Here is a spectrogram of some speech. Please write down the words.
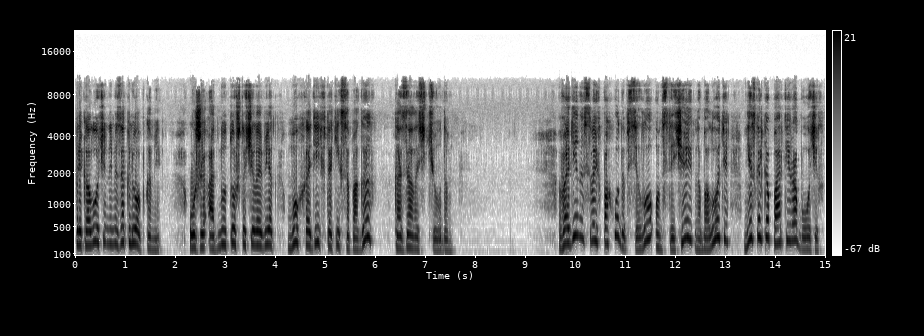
приколоченными заклепками. Уже одно то, что человек мог ходить в таких сапогах, казалось чудом. В один из своих походов в село он встречает на болоте несколько партий рабочих.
